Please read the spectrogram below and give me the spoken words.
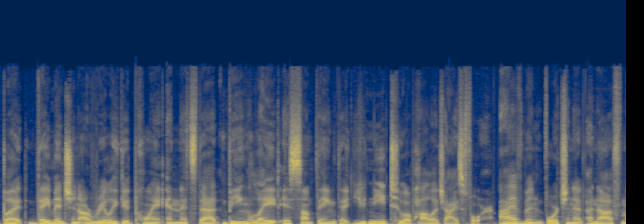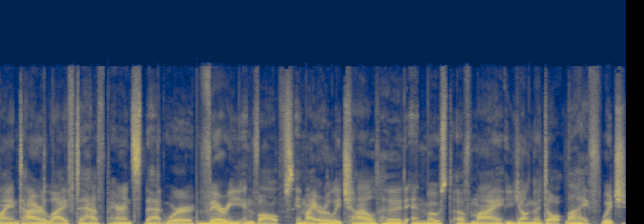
But they mention a really good point, and it's that being late is something that you need to apologize for. I've been fortunate enough my entire life to have parents that were very involved in my early childhood and most of my young adult life, which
